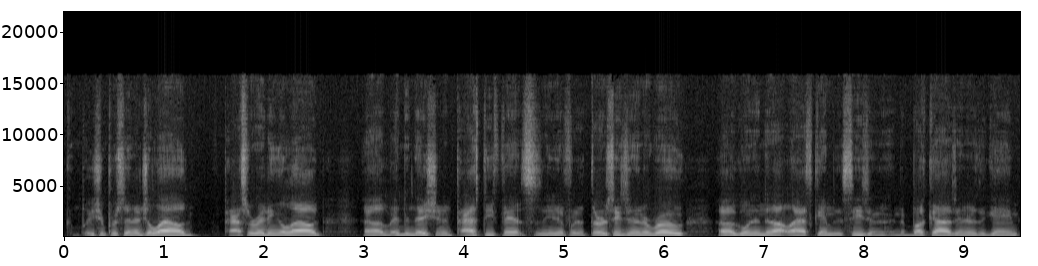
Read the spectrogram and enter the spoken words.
completion percentage allowed, passer rating allowed uh, led the nation in pass defense, you know, for the third season in a row, uh, going into that last game of the season. And the Buckeyes entered the game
